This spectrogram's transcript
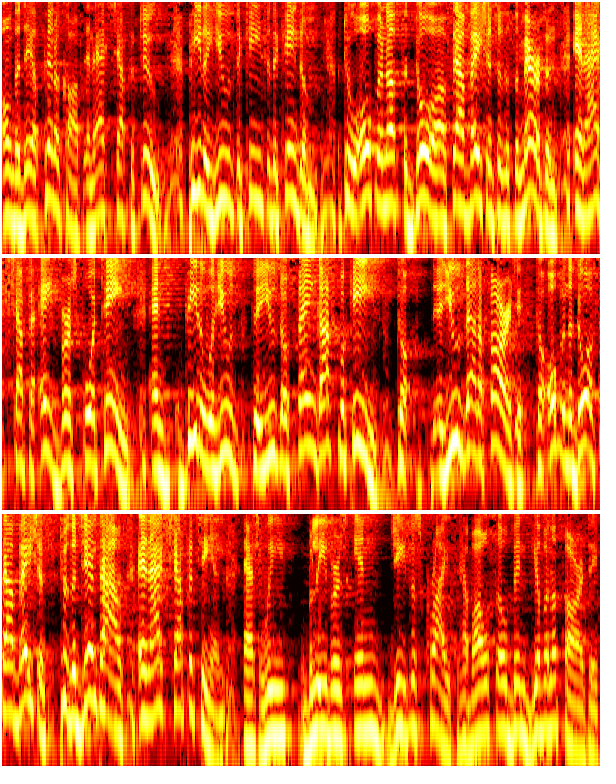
on the day of Pentecost in Acts chapter 2. Peter used the keys to the kingdom to open up the door of salvation to the Samaritans in Acts chapter 8 verse 14. And Peter was used to use those same gospel keys to use that authority to open the door of salvation to the Gentiles in Acts chapter 10. As we believers in Jesus Christ have also been given authority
